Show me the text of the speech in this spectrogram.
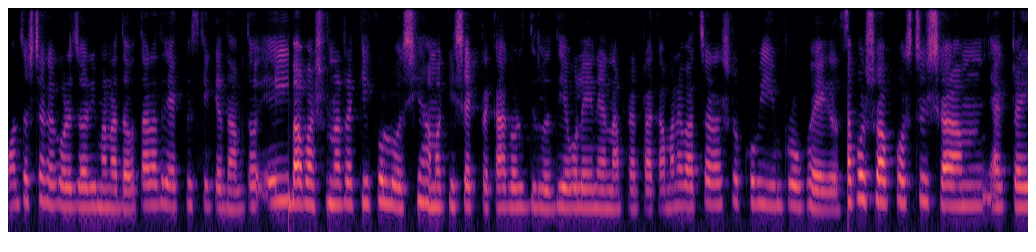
পঞ্চাশ টাকা করে জরিমানা দাও, তাড়াতাড়ি এক পিস কেকের দাম। তো এই বাবা সোনাটা কি করল? সে আমাকে সে একটা কাগজ দিল, দিয়ে বলে, এই নেন আপনার টাকা। মানে বাচ্চারা আসলে খুবই ইমপ্রুভ হয়ে গেছে। তারপর সব কষ্টের একটাই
